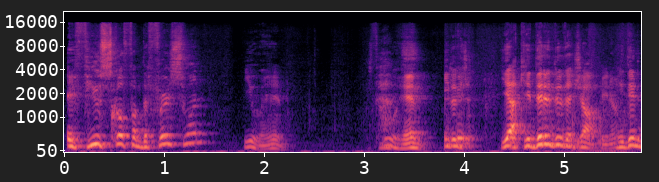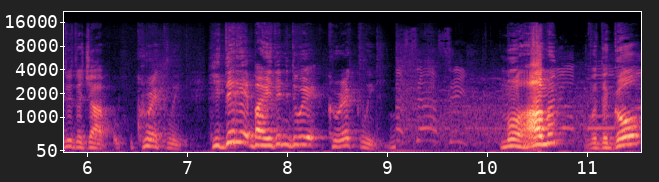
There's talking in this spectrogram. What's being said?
if you score from the first one, you him. You him. Yeah, he didn't do the job, you know? He didn't do the job correctly. He did it, but he didn't do it correctly. Muhammad with the goal.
